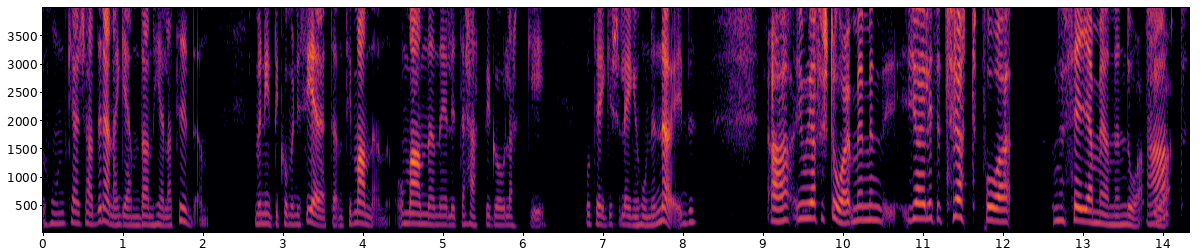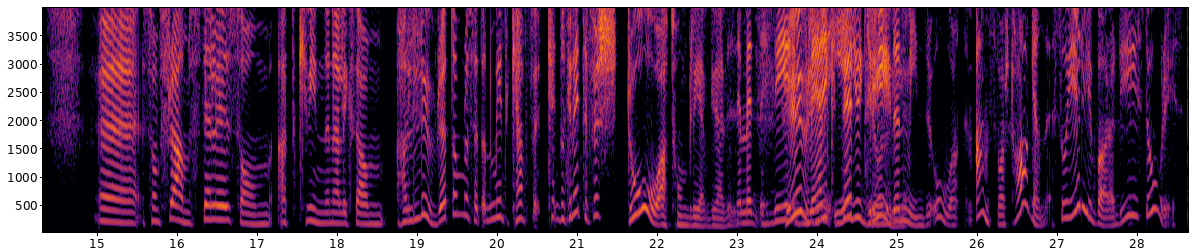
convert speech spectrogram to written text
Hon kanske hade den agendan hela tiden. Men inte kommunicerat den till mannen. Och mannen är lite happy-go-lucky. Och tänker så länge hon är nöjd. Ja, jo jag förstår. Men, men jag är lite trött på, nu säger jag männen då, förlåt. Eh, som framställer det som att kvinnorna liksom har lurat dem på något sätt. Att de, inte kan för, kan- de kan inte förstå att hon blev gravid. Nej, men det, Hur män gick är det ju i grunden till? mindre ansvarstagande. Så är det ju bara. Det är ju historiskt.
